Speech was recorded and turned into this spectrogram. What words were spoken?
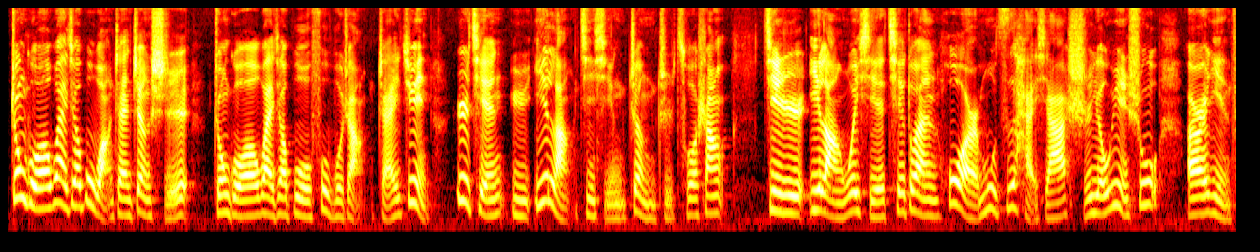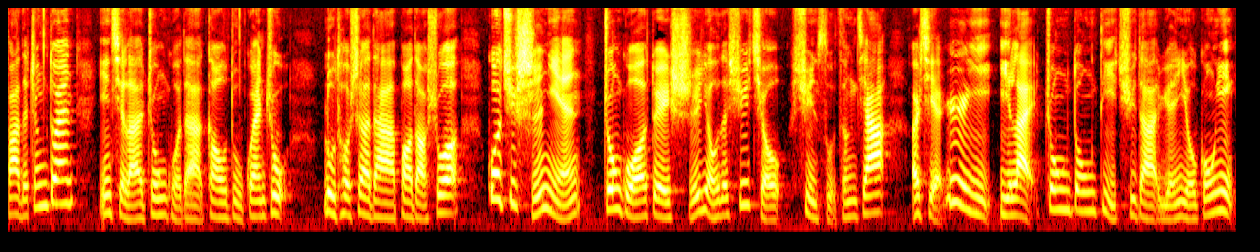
中国外交部网站证实，中国外交部副部长翟俊日前与伊朗进行政治磋商。近日，伊朗威胁切断霍尔木兹海峡石油运输而引发的争端，引起了中国的高度关注。路透社的报道说，过去十年，中国对石油的需求迅速增加，而且日益依赖中东地区的原油供应。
